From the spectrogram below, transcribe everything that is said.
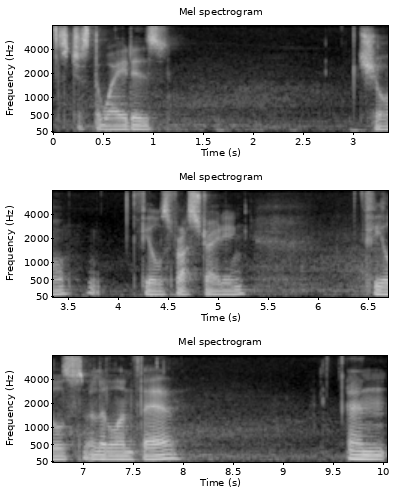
It's just the way it is. Sure, feels frustrating feels a little unfair. And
